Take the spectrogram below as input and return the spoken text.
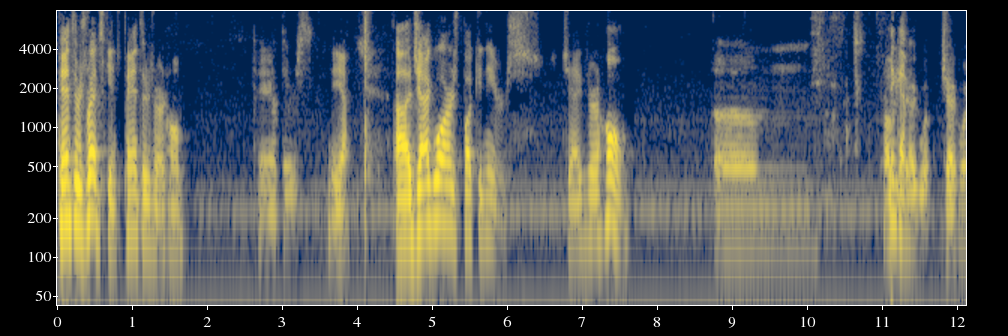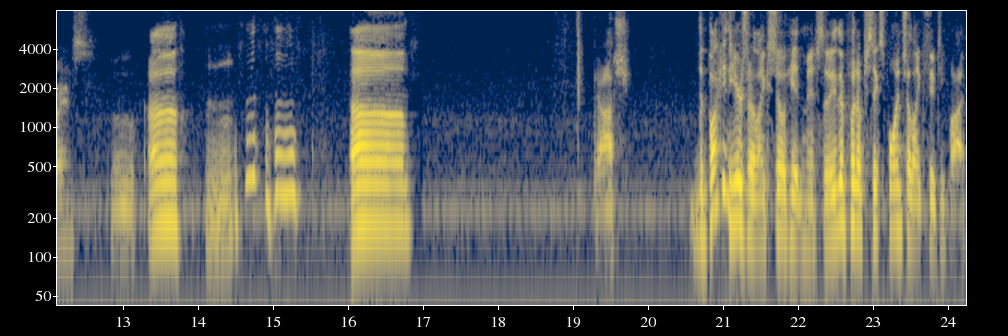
Panthers, Redskins. Panthers are at home. Panthers, Yeah. Uh, Jaguars, Buccaneers. Jags are at home. um, probably Think Jaguars. Ooh. Uh. um. Gosh, the Buccaneers are like so hit and miss. They either put up six points or like fifty-five.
